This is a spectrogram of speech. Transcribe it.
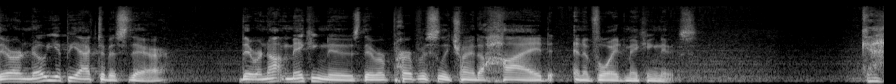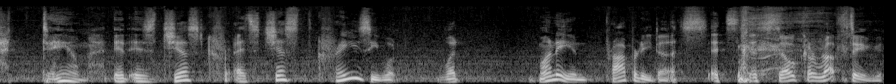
There are no Yippie activists there. They were not making news. They were purposely trying to hide and avoid making news. God damn! It is just cr- it's just crazy what what money and property does. It's just so corrupting.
